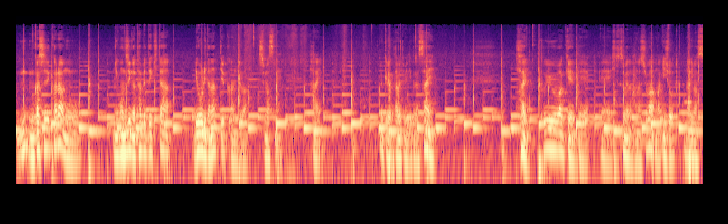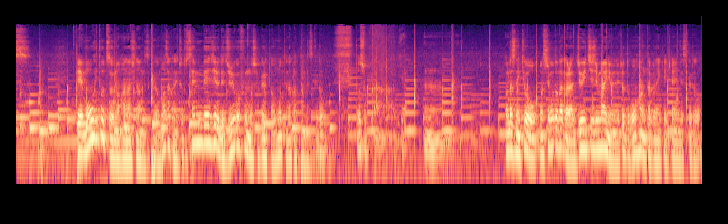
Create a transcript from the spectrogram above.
昔からもう日本人が食べてきた料理だなっていう感じはしますね。はい。よければ食べてみてください。はい。というわけで、えー、1つ目の話はま以上となります。でもう一つの話なんですけどまさかねちょっとせんべい汁で15分も喋るとは思ってなかったんですけどどうしよっかな。いやうん。私ね今日、まあ、仕事だから11時前にはねちょっとご飯食べなきゃいけないんですけど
